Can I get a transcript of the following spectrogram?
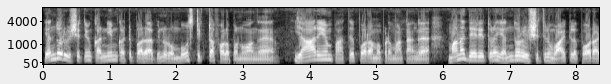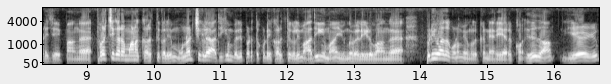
எந்த ஒரு விஷயத்தையும் கண்ணியம் கட்டுப்பாடு அப்படின்னு ரொம்பவும் ஸ்ட்ரிக்டாக ஃபாலோ பண்ணுவாங்க. யாரையும் பார்த்து பொறாமப்பட மாட்டாங்க மன தைரியத்துடன் எந்த ஒரு விஷயத்திலும் வாழ்க்கையில் போராடி ஜெயிப்பாங்க. புரட்சிகரமான கருத்துக்களையும் உணர்ச்சிகளை அதிகம் வெளிப்படுத்தக்கூடிய கருத்துக்களையும் அதிகமாக இவங்க வெளியிடுவாங்க. பிடிவாத குணம் இவங்களுக்கு நிறைய இருக்கும். இதுதான் ஏழு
